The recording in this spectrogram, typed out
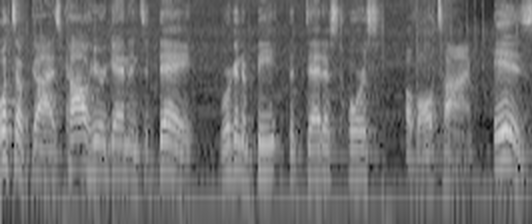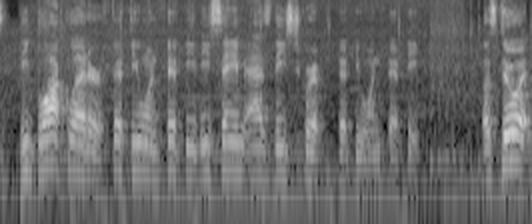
What's up guys, Kyle here again and today we're gonna beat the deadest horse of all time. Is the block letter 5150 the same as the script 5150? Let's do it.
